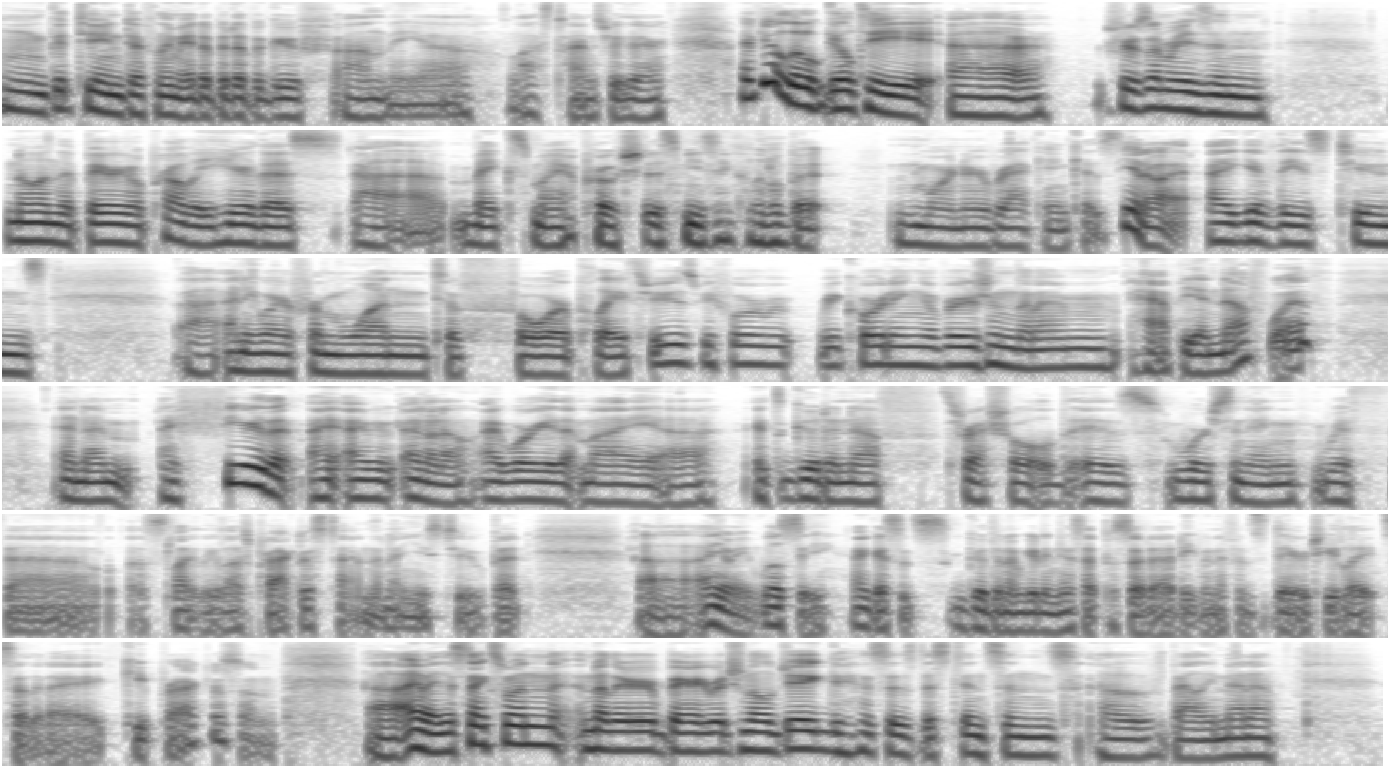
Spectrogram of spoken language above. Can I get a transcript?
Mm, good tune. Definitely made a bit of a goof on the uh, last time through there. I feel a little guilty uh, for some reason. Knowing that Barry will probably hear this uh, makes my approach to this music a little bit more nerve wracking because you know I, I, give these tunes uh, anywhere from one to four playthroughs before re- recording a version that I'm happy enough with and I'm I fear that I I, I don't know I worry that my uh, it's good enough threshold is worsening with uh, slightly less practice time than I used to. But uh, anyway, we'll see. I guess it's good that I'm getting this episode out, even if it's a day or two late, so that I keep practicing. Uh, anyway, this next one, another Barry original jig. This is the Stinsons of Ballymena.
